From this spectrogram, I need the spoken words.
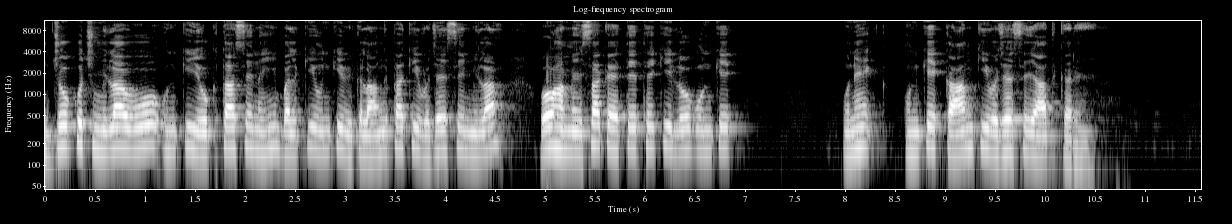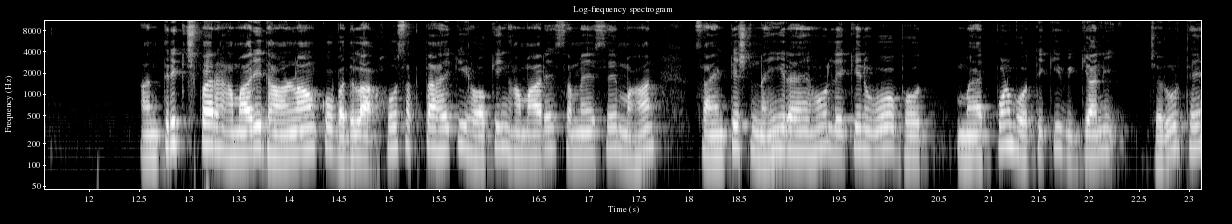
जो कुछ मिला वो उनकी योग्यता से नहीं, बल्कि उनकी विकलांगता की वजह से मिला। वो हमेशा कहते थे कि लोग उनके, उन्हें, उनके काम की वजह से याद करें। अंतरिक्ष पर हमारी धारणाओं को बदला। हो सकता है कि हॉकिंग हमारे समय से महान साइंटिस्ट नहीं रहे हों, लेकिन वो बहुत, महत्वपूर्ण भौतिकी विज्ञानी ज़रूर थे,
